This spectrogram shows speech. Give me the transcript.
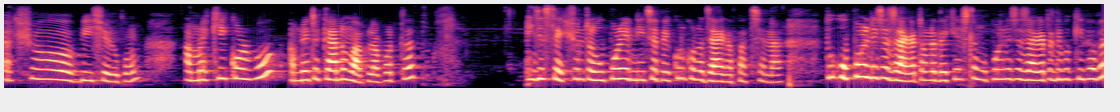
একশো বিশ এরকম। আমরা কি করব? আমরা এটা কেন মাপলাম? অর্থাৎ এই যে সেকশনটার উপরে নিচে দেখুন কোনো জায়গা পাচ্ছে না। তো উপরে নিচে জায়গাটা আমরা দেখে আসলাম, উপরে নিচে জায়গাটা দেবো কীভাবে?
